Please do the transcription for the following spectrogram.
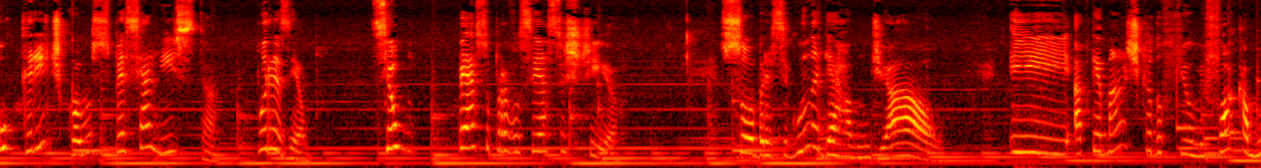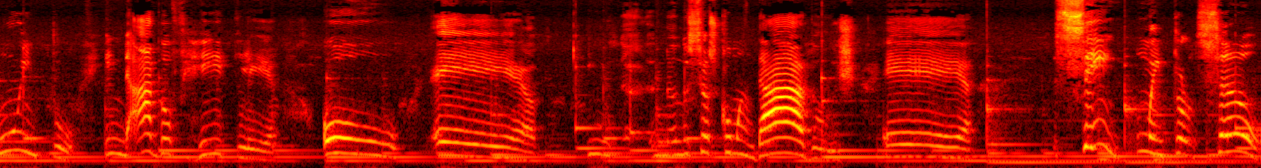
O crítico é um especialista. Por exemplo, se eu peço para você assistir sobre a Segunda Guerra Mundial a temática do filme foca muito em Adolf Hitler ou é, nos seus comandados, é, sem uma introdução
